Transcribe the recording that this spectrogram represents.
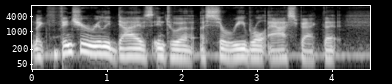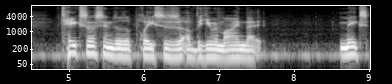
like Fincher really dives into a, a cerebral aspect that takes us into the places of the human mind that makes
